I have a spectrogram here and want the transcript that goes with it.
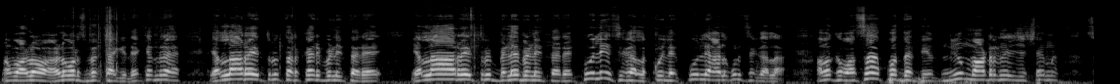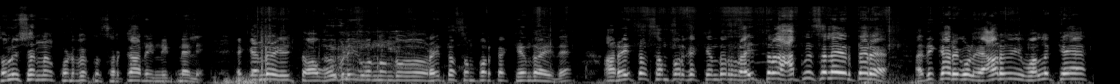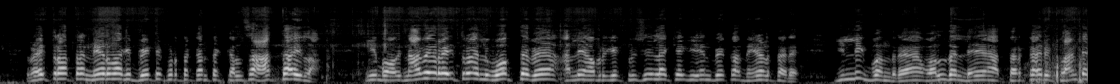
ನಾವು ಅಳ ಅಳವಡಿಸ್ಬೇಕಾಗಿದೆ. ಯಾಕಂದ್ರೆ ಎಲ್ಲ ರೈತರು ತರಕಾರಿ ಬೆಳೀತಾರೆ, ಎಲ್ಲ ರೈತರು ಬೆಳೆ ಬೆಳೀತಾರೆ. ಕೂಲಿ ಸಿಗಲ್ಲ, ಕೂಲಿ ಕೂಲಿ ಆಳುಗಳು ಸಿಗಲ್ಲ. ಅವಾಗ ಹೊಸ ಪದ್ಧತಿ ನ್ಯೂ ಮಾಡರ್ನೈಸೇಷನ್ ಸೊಲ್ಯೂಷನ್ ಕೊಡಬೇಕು ಸರ್ಕಾರ ಈ ನಿಟ್ಟಿನಲ್ಲಿ. ಯಾಕಂದ್ರೆ ಹೋಬಳಿಗೆ ಒಂದೊಂದು ರೈತ ಸಂಪರ್ಕ ಕೇಂದ್ರ ಇದೆ. ಆ ರೈತ ಸಂಪರ್ಕ ಕೇಂದ್ರ ರೈತರ ಆಫೀಸಲ್ಲೇ ಇರ್ತಾರೆ. ಅಧಿಕಾರಿಗಳು ಯಾರು ಈ ಹೊಲಕ್ಕೆ ರೈತರ ಹತ್ರ ನೇರವಾಗಿ ಭೇಟಿ ಕೊಡ್ತಕ್ಕಂಥ ಕೆಲಸ ಆಗ್ತಾ ಇಲ್ಲ. ಈ ನಾವೇ ರೈತರು ಅಲ್ಲಿ ಹೋಗ್ತೇವೆ, ಅಲ್ಲಿ ಅವರಿಗೆ ಕೃಷಿ ಇಲಾಖೆಗೆ ಏನು ಬೇಕೋ ಅದು ಹೇಳ್ತಾರೆ. ಇಲ್ಲಿಗೆ ಬಂದರೆ ಹೊಲದಲ್ಲಿ ಆ ತರಕಾರಿ ಪ್ಲಾಂಟ್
